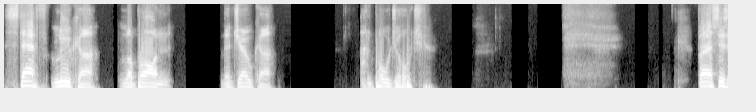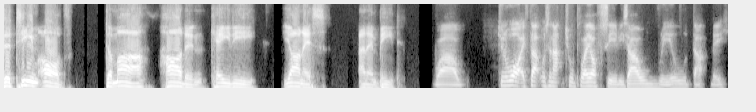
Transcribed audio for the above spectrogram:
Steph, Luka, LeBron, the Joker, and Paul George. Versus a team of DeMar, Harden, KD, Giannis, and Embiid. Wow. Do you know what? If that was an actual playoff series, how real would that be?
